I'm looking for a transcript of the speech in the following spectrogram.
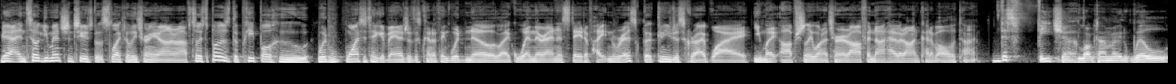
Yeah. And so you mentioned too, selectively turning it on and off. So I suppose the people who would want to take advantage of this kind of thing would know like when they're in a state of heightened risk. But can you describe why you might optionally want to turn it off and not have it on kind of all the time? This feature, lockdown mode, will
